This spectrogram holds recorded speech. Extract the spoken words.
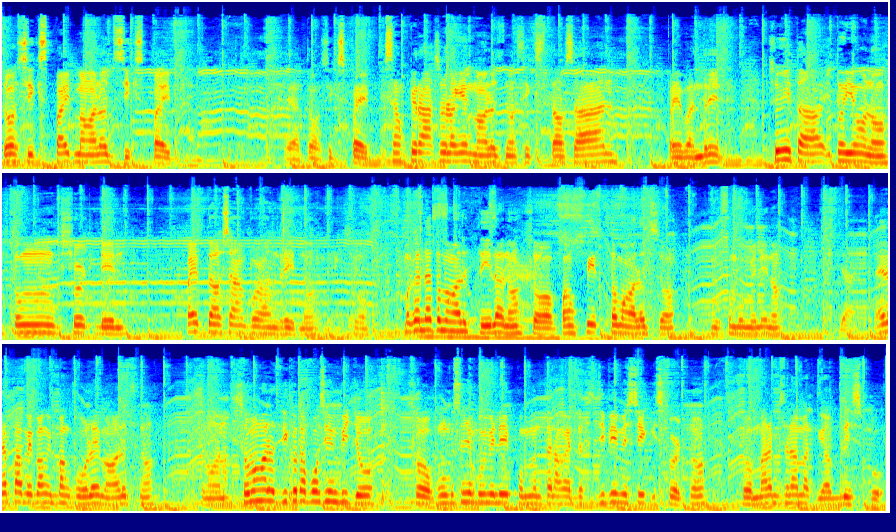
To, 6.5 mga lods, 6.5. Ayan, to, 6.5. Isang piraso lang yan mga lods, no? 6,500. So, ito, ito yung ano, itong short din, 5,400, no? So, maganda to mga lods tila, no? So, pang fit to mga lods, no? Kung gusto bumili, no? Yan. Ayun pa, may ibang ibang kulay mga lods, no? So, mga, so, mga lods, di ko tapusin yung video. So, kung gusto nyo bumili, pumunta na kayo sa GB Music Sport, no? So, maraming salamat. God bless po.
